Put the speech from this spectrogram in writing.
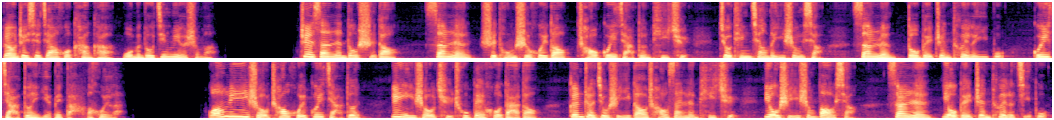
让这些家伙看看我们都经历了什么。”这三人都使刀，三人是同时挥刀朝龟甲盾劈去。就听“枪”的一声响，三人都被震退了一步，龟甲盾也被打了回来。王离一手抄回龟甲盾，另一手取出背后大刀，跟着就是一刀朝三人劈去。又是一声爆响，三人又被震退了几步。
